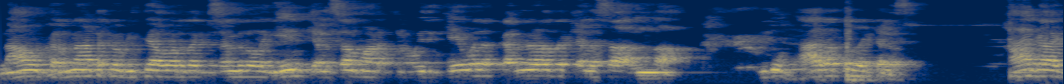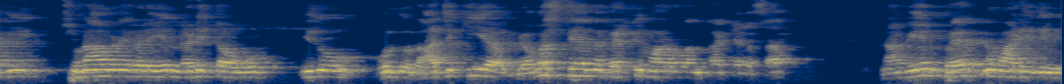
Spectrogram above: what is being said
ನಾವು ಕರ್ನಾಟಕ ವಿದ್ಯಾವರ್ಧಕ ಸಂಘದೊಳಗೆ ಏನ್ ಕೆಲಸ ಮಾಡ್ತೀವೋ, ಇದು ಕೇವಲ ಕನ್ನಡದ ಕೆಲಸ ಅಲ್ಲ, ಇದು ಭಾರತದ ಕೆಲಸ. ಹಾಗಾಗಿ ಚುನಾವಣೆಗಳು ಏನ್ ನಡೀತಾವೋ, ಇದು ಒಂದು ರಾಜಕೀಯ ವ್ಯವಸ್ಥೆಯನ್ನು ಗಟ್ಟಿ ಮಾಡುವಂತ ಕೆಲಸ. ನಾವೇನ್ ಪ್ರಯತ್ನ ಮಾಡಿದ್ದೀವಿ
